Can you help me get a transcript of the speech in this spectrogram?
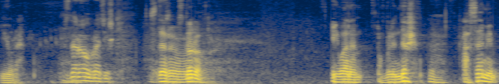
Юра. Здорово, братишки. Здорово. Здорово. Ивана в блиндаж, а сами...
